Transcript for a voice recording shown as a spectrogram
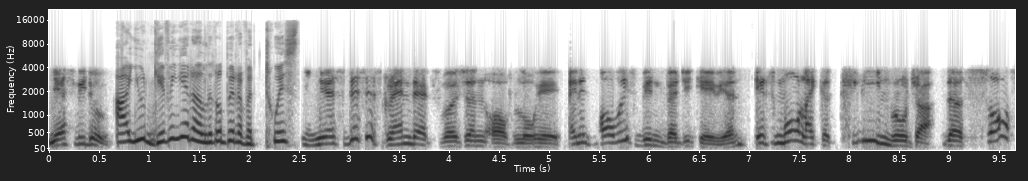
Yes, we do. Are you giving it a little bit of a twist? Yes, this is granddad's version of lo hei, and it's always been vegetarian. It's more like a clean rojak. The sauce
